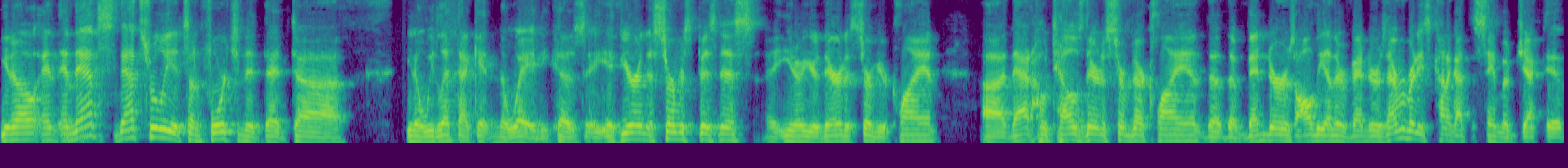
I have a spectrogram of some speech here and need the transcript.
You know, and, and that's, that's really, it's unfortunate that, uh, you know we let that get in the way because if you're in the service business uh, you know you're there to serve your client uh, that hotel's there to serve their client the the vendors all the other vendors everybody's kind of got the same objective.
